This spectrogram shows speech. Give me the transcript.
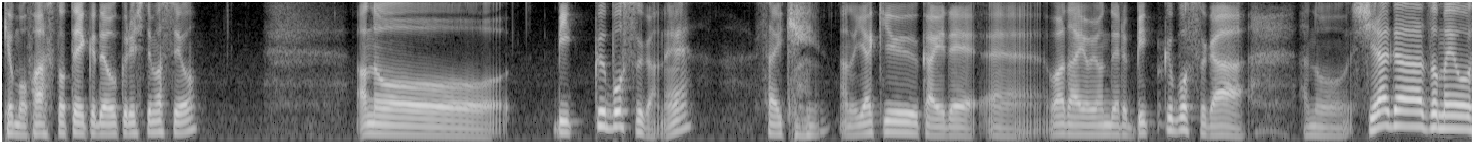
日もファーストテイクでお送りしてますよ。あのービッグボスがね、最近、あの、野球界で、えー話題を呼んでるビッグボスが、あの、白髪染めを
